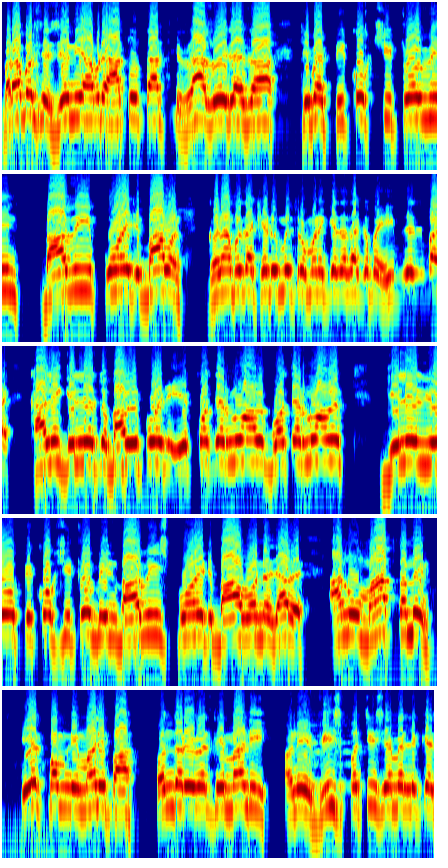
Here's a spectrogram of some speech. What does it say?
બરાબર છે? જેની આપણે આતુરતાથી રાહ જોઈ રહ્યા હતા કે ભાઈ પીકોક્ષી ટોવિન બાવીસ પોઈન્ટ બાવન. ઘણા બધા ખેડૂત મિત્રો મને કહેતા હતા કે ભાઈ ભાઈ ખાલી ગેલેલિયો તો બાવીસ પોઈન્ટ એકોતેરનું આવે, બોતેરનું આવે. ગેલેલિયો પીકોક્ષી ટોબિન બાવીસ પોઈન્ટ બાવન જ આવે. આનું માપ તમે એક પંપની મારી પા પંદર એમએલથી માંડી અને વીસ પચીસ એમએલ કે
